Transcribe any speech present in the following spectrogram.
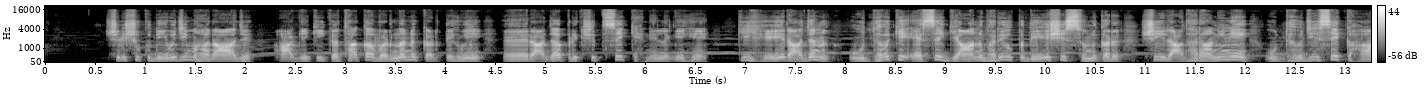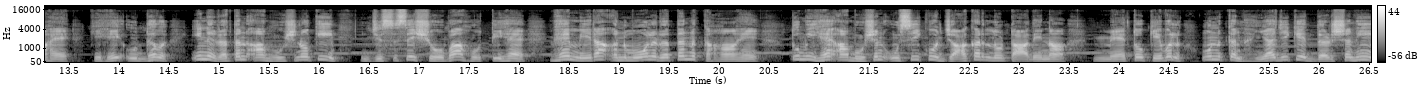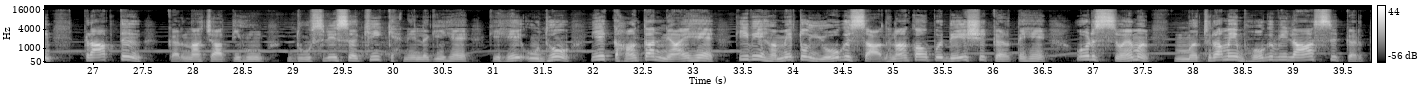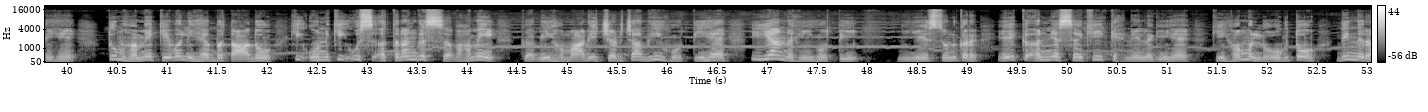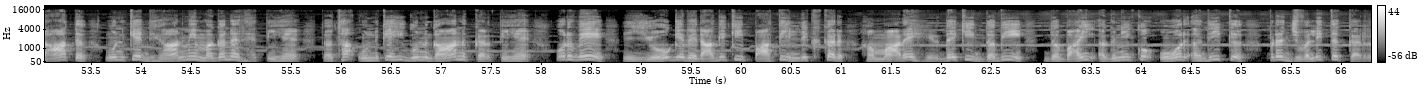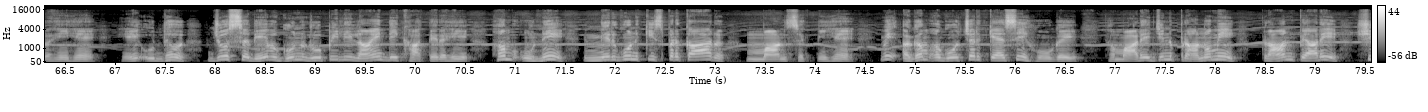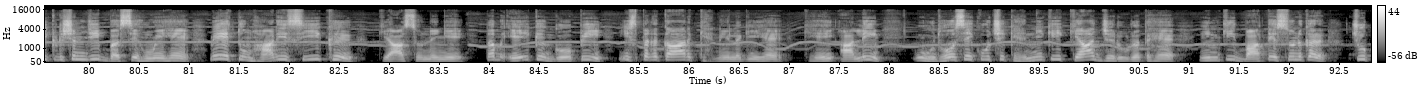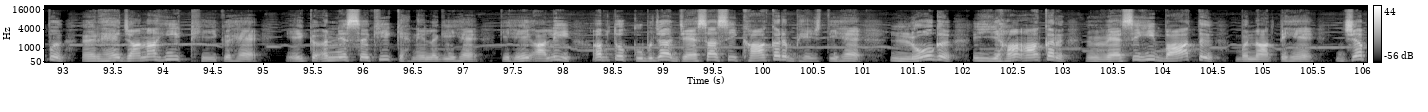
श्री सुखदेव जी महाराज आगे की कथा का वर्णन करते हुए राजा परीक्षित से कहने लगे हैं कि हे राजन, उद्धव के ऐसे ज्ञान भरे उपदेश सुनकर श्री राधा रानी ने उद्धव जी से कहा है कि हे उद्धव, इन रतन आभूषणों की जिससे शोभा होती है, वह मेरा अनमोल रतन कहाँ है? तुम यह आभूषण उसी को जाकर लौटा देना। मैं तो केवल उन कन्हैया जी के दर्शन ही प्राप्त करना चाहती हूँ। दूसरी सखी कहने लगी हैं कि, हे उधो ये कहाँ का न्याय है कि वे हमें तो योग साधना का उपदेश करते हैं और स्वयं मथुरा में भोग विलास करते हैं। तुम हमें केवल यह बता दो कि उनकी उस अतरंग सभा में कभी हमारी चर्चा भी होती है या नहीं होती? ये सुनकर एक अन्य सखी कहने लगी हैं कि हम लोग तो दिन रात उनके ध्यान में मगन रहती हैं तथा उनके ही गुणगान करती हैं और वे योग वैराग्य की पाती लिखकर हमारे हृदय की दबी दबाई अग्नि को और अधिक प्रज्वलित कर रहे हैं। हे उद्धव, जो सदैव गुण रूपी लीलाएँ दिखाते रहे, हम उन्हें निर्गुण किस प्रकार मान सकती हैं? वे अगम अगोचर कैसे हो गए? हमारे जिन प्राणों में प्राण प्यारे श्री कृष्ण जी बसे हुए हैं, वे तुम्हारी सीख क्या सुनेंगे? तब एक गोपी इस प्रकार कहने लगी है कि आली, ऊधो से कुछ कहने की क्या ज़रूरत है? इनकी बातें सुनकर चुप रह जाना ही ठीक है। एक अन्य सखी कहने लगी है कि, हे आली, अब तो कुबजा जैसा सिखा कर भेजती है। लोग यहाँ आकर वैसे ही बात बनाते हैं। जब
